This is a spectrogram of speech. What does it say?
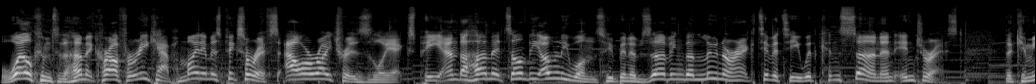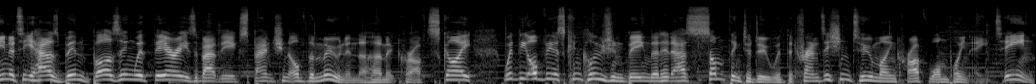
Welcome to the Hermitcraft recap. My name is Pixel our writer is ZloyXP, and the Hermits aren't the only ones who've been observing the lunar activity with concern and interest. The community has been buzzing with theories about the expansion of the moon in the Hermitcraft sky, with the obvious conclusion being that it has something to do with the transition to Minecraft 1.18.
